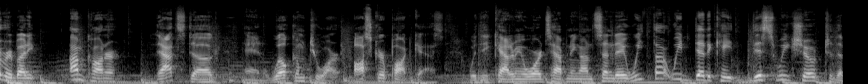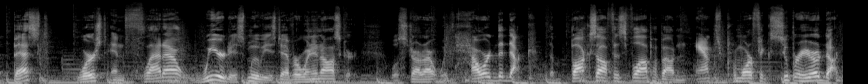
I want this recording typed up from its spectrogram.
everybody. I'm Conor. That's Doug, and welcome to our Oscar podcast. With the Academy Awards happening on Sunday, we thought we'd dedicate this week's show to the best, worst, and flat out weirdest movies to ever win an Oscar. We'll start out with Howard the Duck, the box office flop about an anthropomorphic superhero duck.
